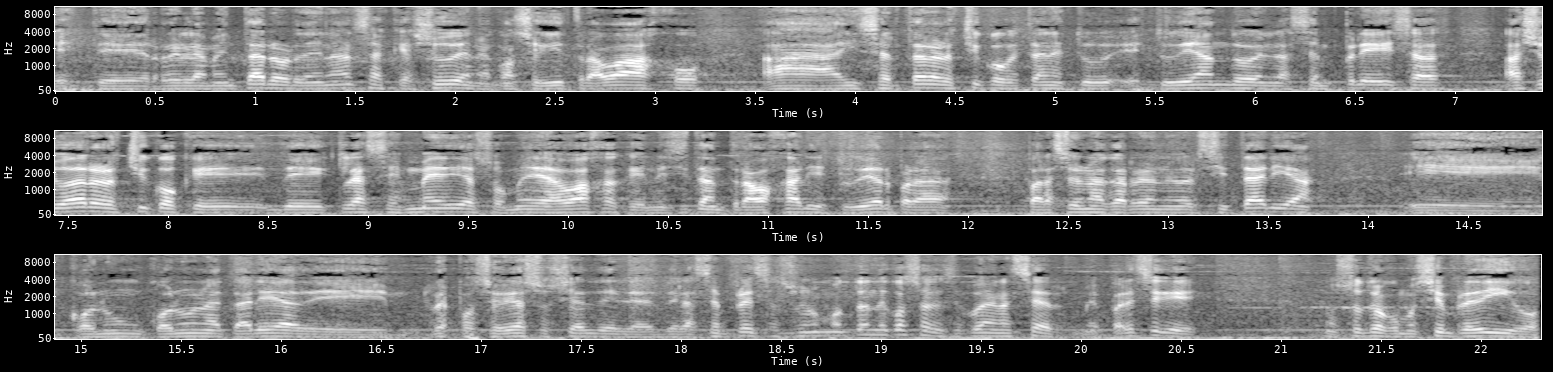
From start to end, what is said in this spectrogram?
este, reglamentar ordenanzas que ayuden a conseguir trabajo, a insertar a los chicos que están estudiando en las empresas, ayudar a los chicos que de clases medias o medias bajas que necesitan trabajar y estudiar para, hacer una carrera universitaria eh, con, un, con una tarea de responsabilidad social de las empresas. Son un montón de cosas que se pueden hacer. Me parece que nosotros, como siempre digo,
